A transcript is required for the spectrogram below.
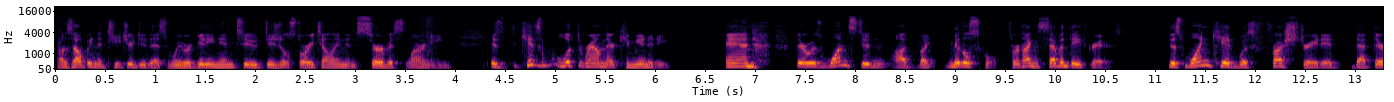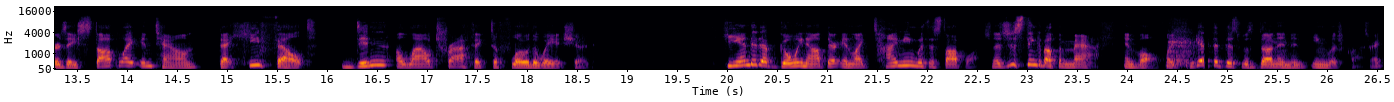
I was helping the teacher do this and we were getting into digital storytelling and service learning is the kids looked around their community and there was one student uh, like middle school so we're talking seventh eighth graders this one kid was frustrated that there's a stoplight in town that he felt didn't allow traffic to flow the way it should he ended up going out there and like timing with a stopwatch. Let's just think about the math involved. Like, forget that this was done in an English class, right?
